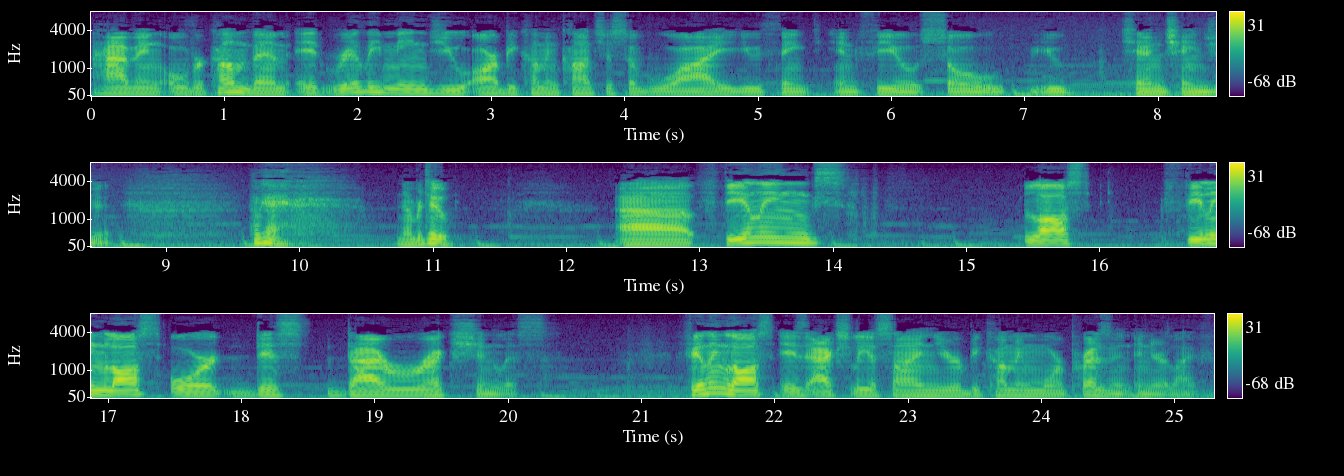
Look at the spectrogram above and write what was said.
having overcome them, it really means you are becoming conscious of why you think and feel so you can change it. Okay, number two. Uh, feelings lost, feeling lost or disdirectionless. Feeling lost is actually a sign you're becoming more present in your life.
